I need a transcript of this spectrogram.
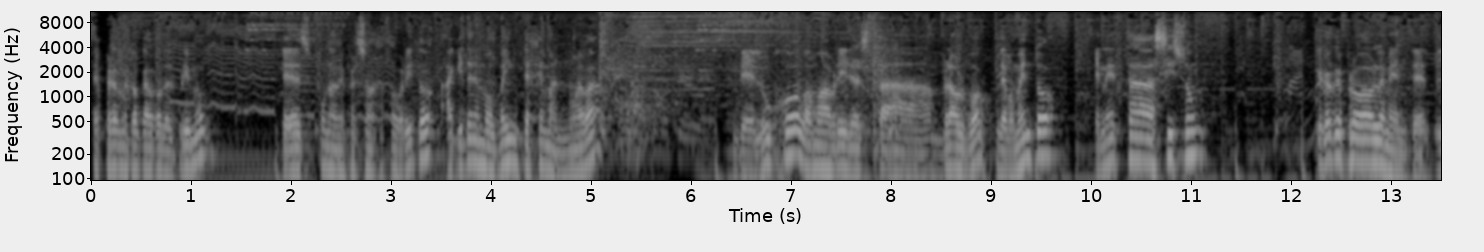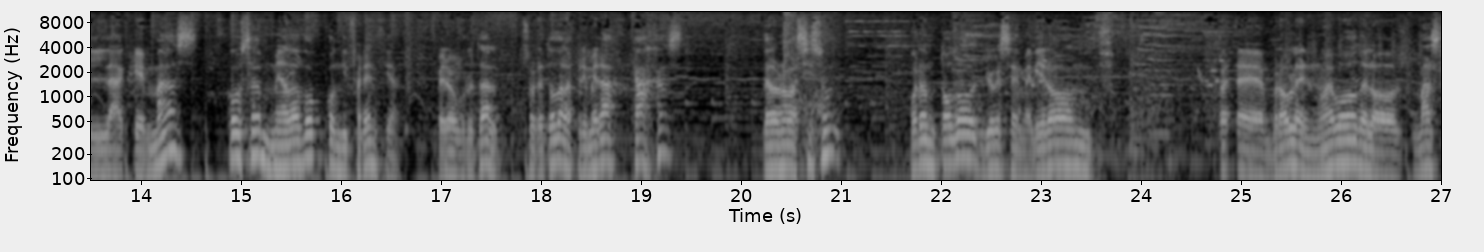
Espero que me toque algo del primo, que es uno de mis personajes favoritos. Aquí tenemos 20 gemas nuevas. De lujo. Vamos a abrir esta Brawl Box. De momento, en esta season, creo que probablemente la que más cosas me ha dado con diferencia. Pero brutal. Sobre todo las primeras cajas de la nueva season. Fueron todos, yo que sé, me dieron eh, Brawler nuevo, de los más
